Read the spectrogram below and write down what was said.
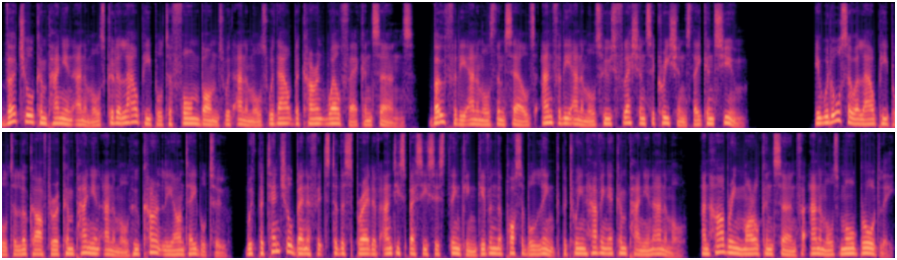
Virtual companion animals could allow people to form bonds with animals without the current welfare concerns, both for the animals themselves and for the animals whose flesh and secretions they consume. It would also allow people to look after a companion animal who currently aren't able to, with potential benefits to the spread of antispeciesist thinking given the possible link between having a companion animal and harboring moral concern for animals more broadly.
